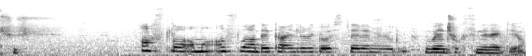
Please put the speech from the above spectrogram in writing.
Çüş. Asla ama asla detayları gösteremiyorum. Bu beni çok sinir ediyor.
